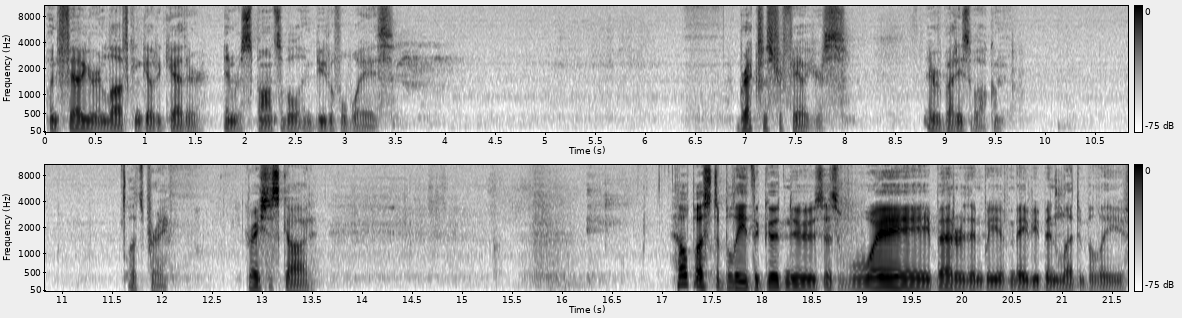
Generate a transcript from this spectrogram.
when failure and love can go together in responsible and beautiful ways. Breakfast for failures. Everybody's welcome. Let's pray. Gracious God, help us to believe the good news is way better than we have maybe been led to believe.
